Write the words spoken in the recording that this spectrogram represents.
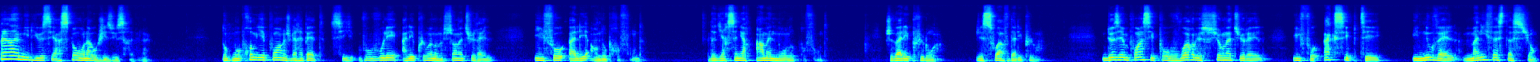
plein milieu, c'est à ce moment-là où Jésus se révèle. Donc mon premier point, je le répète, si vous voulez aller plus loin dans le surnaturel, il faut aller en eau profonde. De dire Seigneur, amène-moi en eau profonde. Je veux aller plus loin. J'ai soif d'aller plus loin. Deuxième point, c'est pour voir le surnaturel, il faut accepter une nouvelle manifestation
